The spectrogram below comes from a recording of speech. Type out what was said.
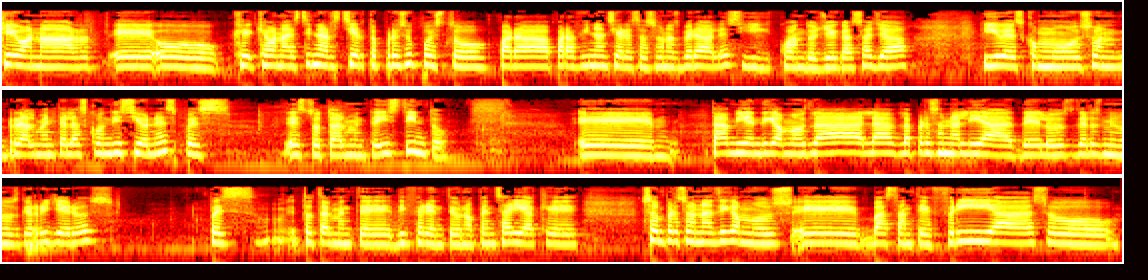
que van a dar eh, o que, van a destinar cierto presupuesto para, para financiar esas zonas veredales y cuando llegas allá y ves cómo son realmente las condiciones, pues es totalmente distinto. Eh, también, digamos, la, la, la, personalidad de los, de los mismos guerrilleros, pues totalmente diferente. Uno pensaría que son personas, digamos, eh, bastante frías o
